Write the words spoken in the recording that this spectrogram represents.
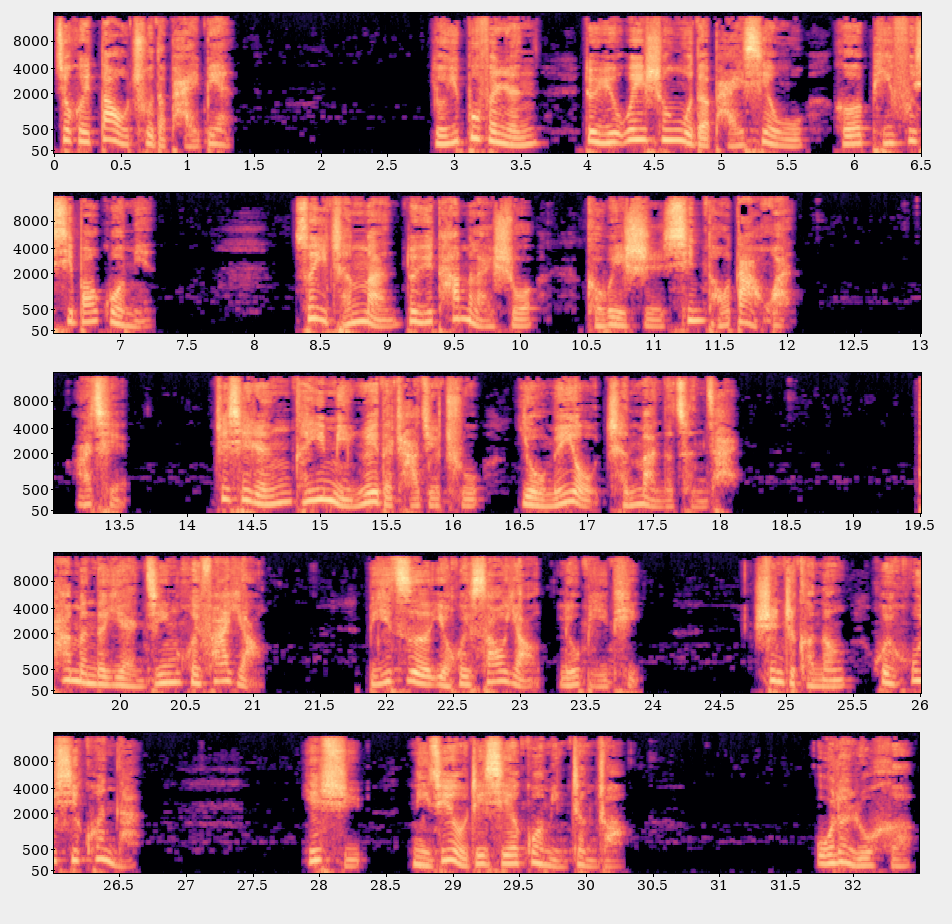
就会到处的排便。有一部分人对于微生物的排泄物和皮肤细胞过敏，所以尘螨对于他们来说可谓是心头大患。而且，这些人可以敏锐的察觉出有没有尘螨的存在。他们的眼睛会发痒，鼻子也会瘙痒、流鼻涕，甚至可能会呼吸困难。也许你就有这些过敏症状。无论如何。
